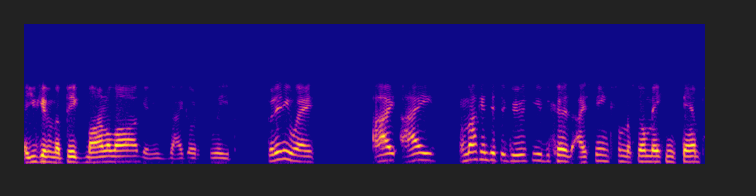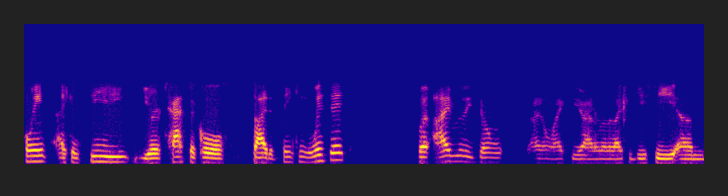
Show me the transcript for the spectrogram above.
You give him a big monologue, and he, I go to sleep. But anyway, I I I'm not to disagree with you because I think from a filmmaking standpoint, I can see your tactical side of thinking with it, but I really don't. I don't like the. I don't really like the DC. Um,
